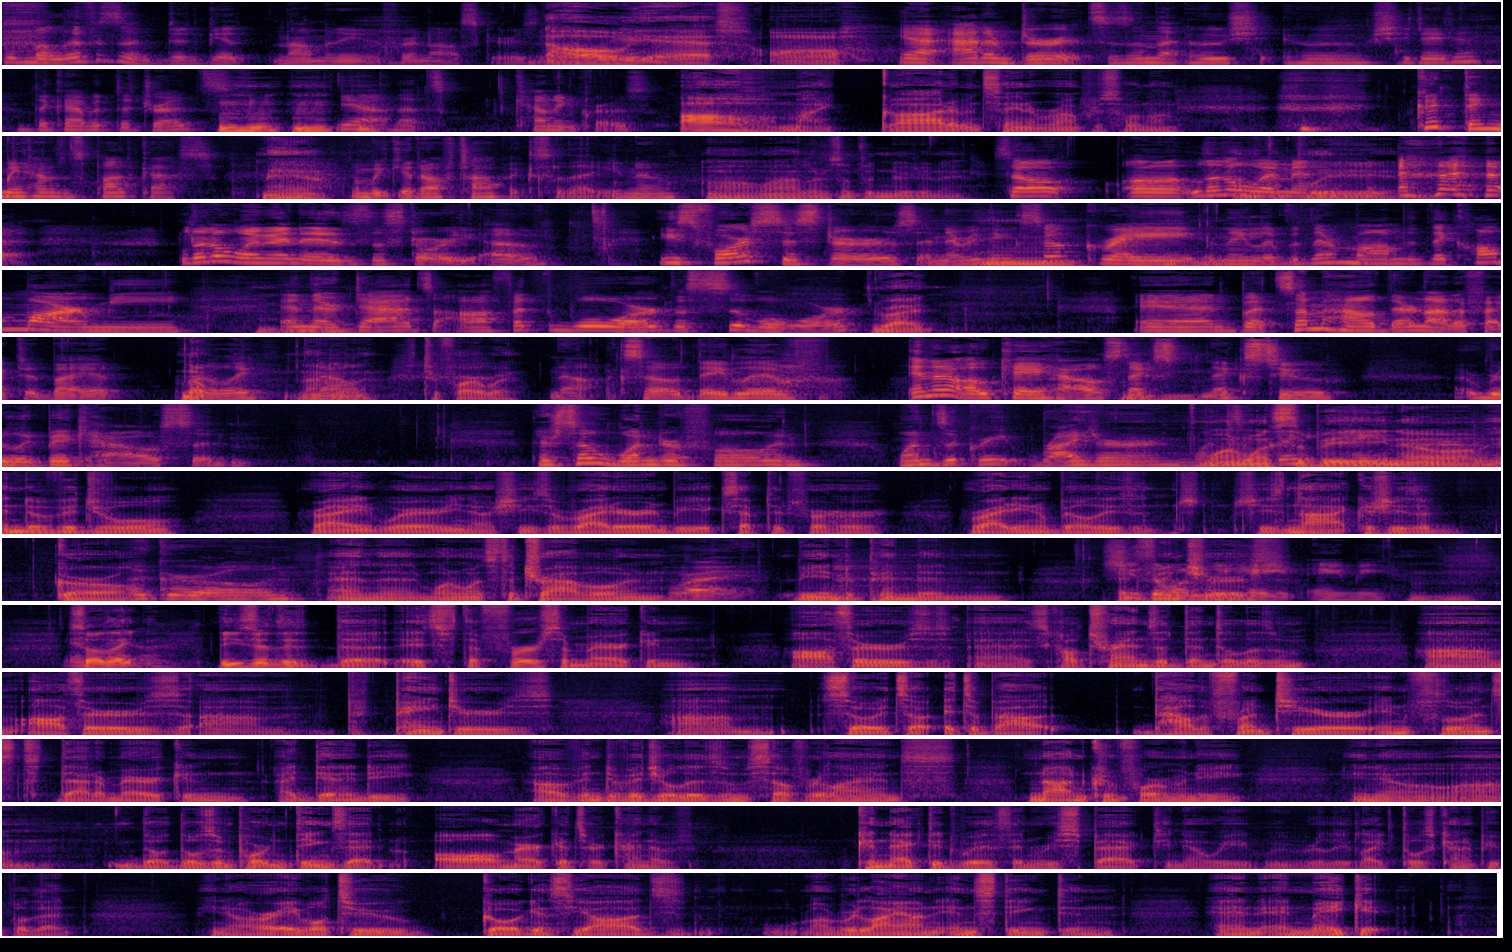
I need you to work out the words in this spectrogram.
Well, Maleficent did get nominated for an Oscar. Oh yes. Oh, Yeah, Adam Duritz. Isn't that who she who she dated? The guy with the dreads. Mm-hmm, yeah, that's Counting Crows. oh my God! I've been saying it wrong for so long. Good thing we have this podcast Yeah. and we get off topic so that you know. Oh wow! I learned something new today. So, uh, Little I'm Women. Little Women is the story of these four sisters, and everything's so mm-hmm. great, and mm-hmm. they live with their mom that they call Marmee, and their mm-hmm. dad's off at the war, the Civil War, Right. and but somehow they're not affected by it. Nope, Really, Not no, really. Too far away. no. So they live in an okay house next next to a really big house, and they're so wonderful. And one's a great writer, and one's One wants to be, you know, individual, right? Where you know she's a writer and be accepted for her writing abilities, and she's not because she's a girl. a girl, and and then one wants to travel and right. be independent and She's the one we adventurous. hate, Amy. So like these are the the it's the first American authors. Uh, it's called transcendentalism. Um, authors, um, p- painters. Um, so it's a, it's about how the frontier influenced that American identity of individualism, self reliance, nonconformity. You know, um, th- those important things that all Americans are kind of connected with and respect. You know, we, we really like those kind of people that, you know, are able to go against the odds, rely on instinct and, and, and make it,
